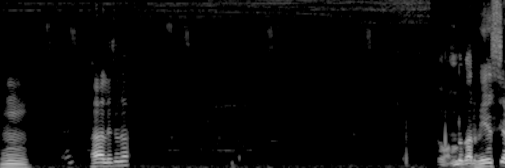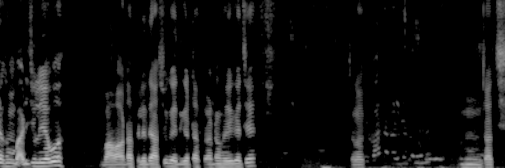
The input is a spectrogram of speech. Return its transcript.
হুম। হ্যাঁ লেচে যা। তো অন্ধকার হয়ে এসছে, এখন বাড়ি চলে যাব। বাবাটা ফেলে দিয়ে আসুক, এদিকে টাপড়ানো হয়ে গেছে। চলো। হুম, যাচ্ছি।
